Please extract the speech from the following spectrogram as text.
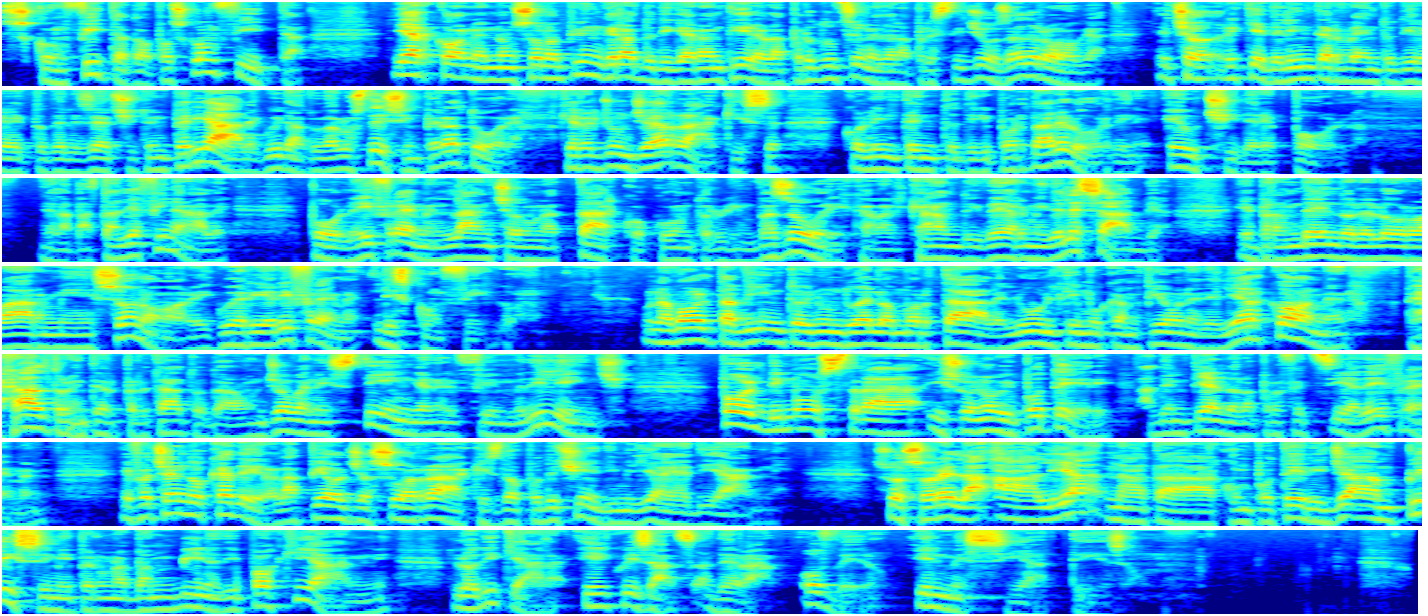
Sconfitta dopo sconfitta, gli Arconnen non sono più in grado di garantire la produzione della prestigiosa droga e ciò richiede l'intervento diretto dell'esercito imperiale, guidato dallo stesso imperatore, che raggiunge Arrakis con l'intento di riportare l'ordine e uccidere Paul. Nella battaglia finale, Paul e i Fremen lanciano un attacco contro gli invasori, cavalcando i vermi delle sabbia e brandendo le loro armi sonore, i guerrieri Fremen li sconfiggono. Una volta vinto in un duello mortale l'ultimo campione degli Arconnen, peraltro interpretato da un giovane Sting nel film di Lynch, Paul dimostra i suoi nuovi poteri, adempiendo la profezia dei Fremen e facendo cadere la pioggia su Arrakis dopo decine di migliaia di anni. Sua sorella Alia, nata con poteri già amplissimi per una bambina di pochi anni, lo dichiara il Kwisatz Aderà, ovvero il Messia atteso.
